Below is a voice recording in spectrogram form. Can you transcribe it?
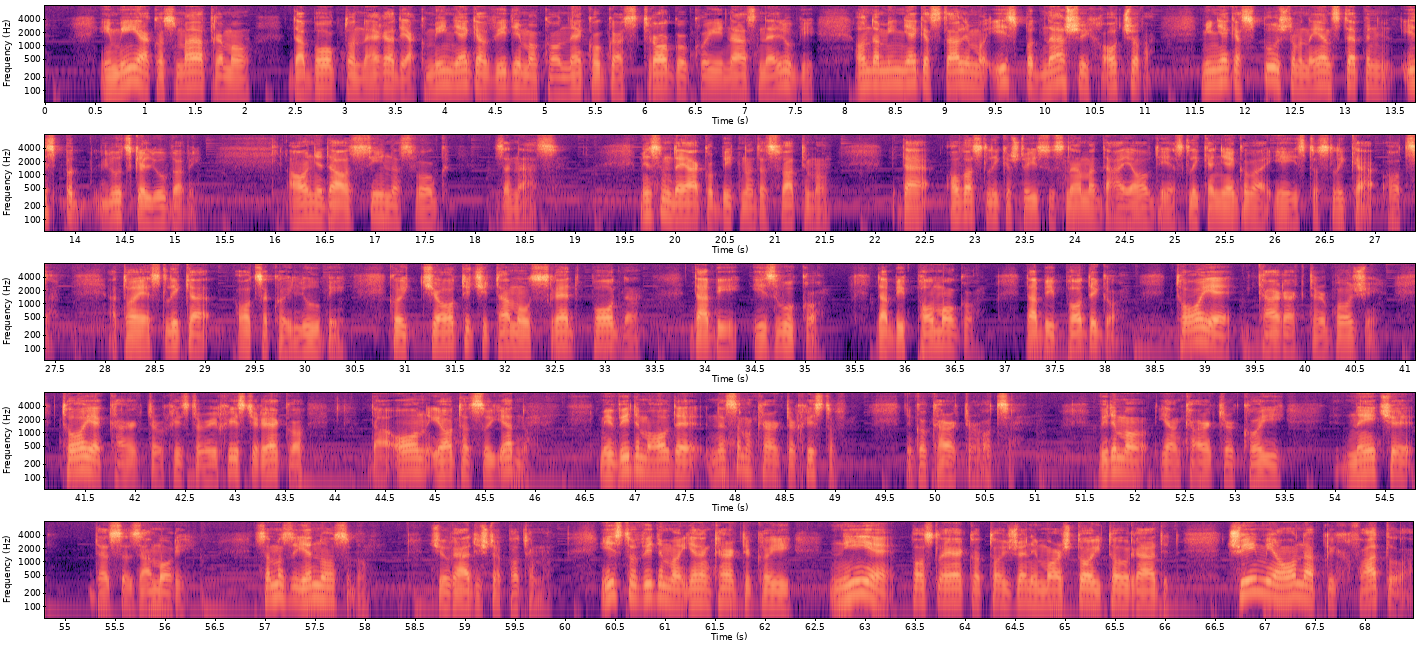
i mi ako smatramo da Bog to ne radi. Ako mi njega vidimo kao nekoga strogo koji nas ne ljubi, onda mi njega stavljamo ispod naših očeva. Mi njega spuštamo na jedan stepen ispod ljudske ljubavi. A on je dao sina svog za nas. Mislim da je jako bitno da shvatimo da ova slika što Isus nama daje ovdje je slika njegova je isto slika oca. A to je slika oca koji ljubi, koji će otići tamo u sred podna da bi izvuko, da bi pomogo, da bi podigao. To je karakter Boži. To je karakter Hristov. I Hrist je rekao da on i otac su jedno. Mi vidimo ovdje ne samo karakter Hristov, nego karakter oca. Vidimo jedan karakter koji neće da se zamori. Samo za jednu osobu će uraditi što je potrebno. Isto vidimo jedan karakter koji nije posle rekao toj ženi moraš to i to uraditi. Čim je ona prihvatila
